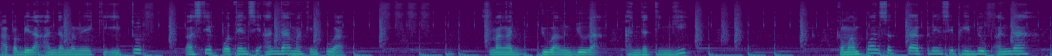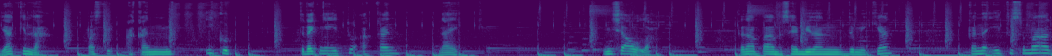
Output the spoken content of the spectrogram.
Apabila Anda memiliki itu, pasti potensi Anda makin kuat. Semangat juang juga Anda tinggi. Kemampuan serta prinsip hidup Anda yakinlah pasti akan ikut tracknya itu akan naik. Insya Allah. Kenapa saya bilang demikian? Karena itu semua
